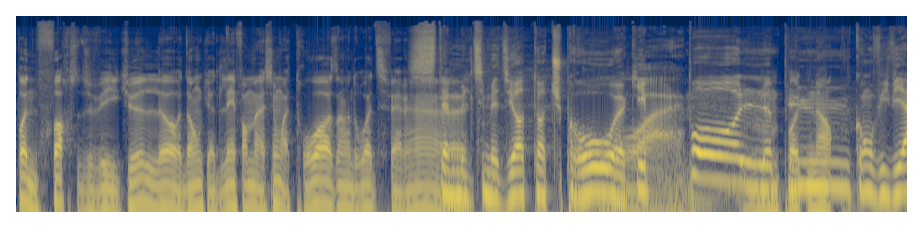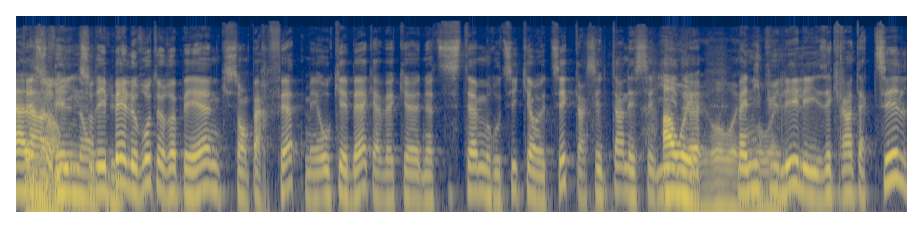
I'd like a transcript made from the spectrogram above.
pas une force du véhicule. Là. Donc, il y a de l'information à trois endroits différents. Système Euh, multimédia Touch Pro, euh, qui est ouais. pas le Mm, pas- plus non. convivial Peut-être en sur, ville des, non sur des belles routes européennes qui sont parfaites, mais au Québec, avec euh, notre système routier chaotique, quand c'est le temps d'essayer Ah oui, de manipuler les écrans tactiles,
